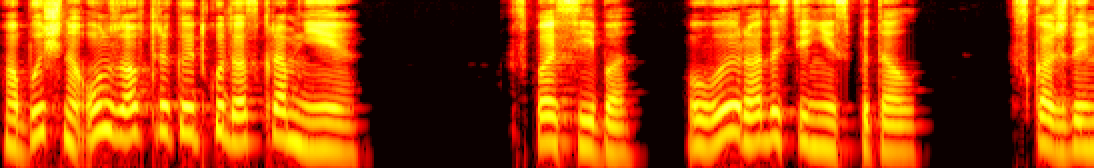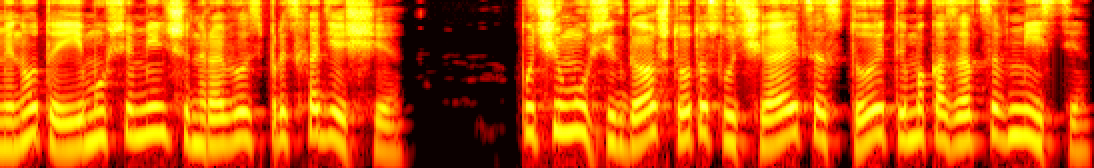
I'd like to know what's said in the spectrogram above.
Обычно он завтракает куда скромнее. Спасибо. Увы, радости не испытал. С каждой минутой ему все меньше нравилось происходящее. Почему всегда что-то случается, стоит им оказаться вместе?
